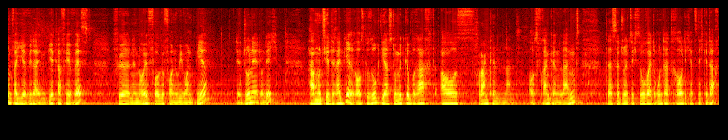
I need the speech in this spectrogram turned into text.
Sind wir hier wieder im Biercafé West für eine neue Folge von We Want Beer. Der Junet und ich haben uns hier drei Biere rausgesucht. Die hast du mitgebracht aus, Frankenland. aus Frankenland. Dass der Junet sich so weit runter traut, ich hätte es nicht gedacht.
